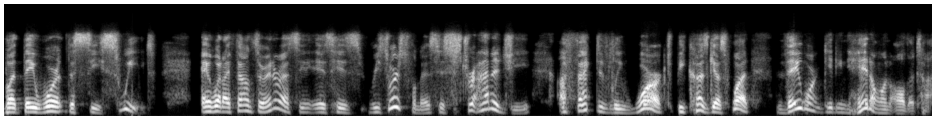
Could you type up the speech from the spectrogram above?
but they weren't the C suite. And what I found so interesting is his resourcefulness, his strategy effectively worked because guess what? They weren't getting hit on all the time,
